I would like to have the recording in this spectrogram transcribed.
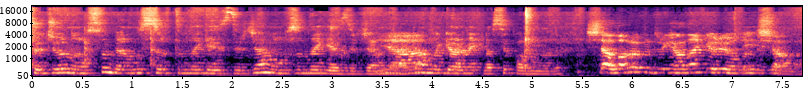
Çocuğun olsun ben onu sırtımda gezdireceğim, omuzunda gezdireceğim Ya. derdi ama görmek nasip olmadı. İnşallah öbür dünyadan görüyor olur. İnşallah.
